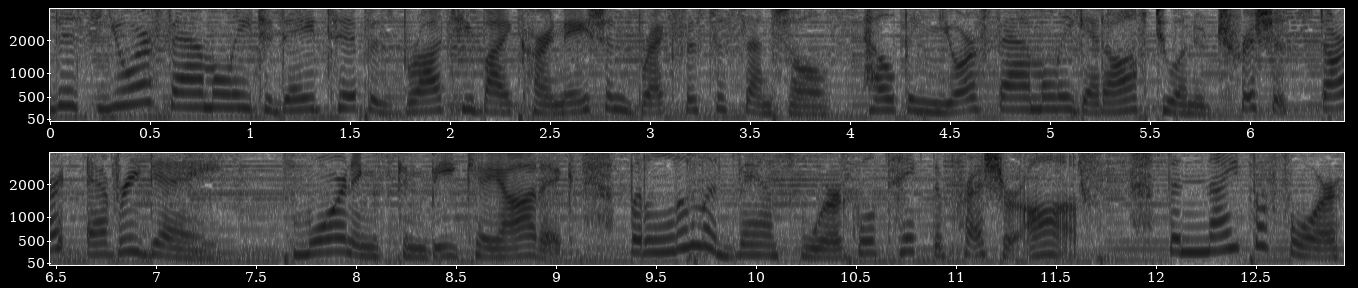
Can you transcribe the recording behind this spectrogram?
This Your Family Today tip is brought to you by Carnation Breakfast Essentials, helping your family get off to a nutritious start every day. Mornings can be chaotic, but a little advance work will take the pressure off. The night before,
